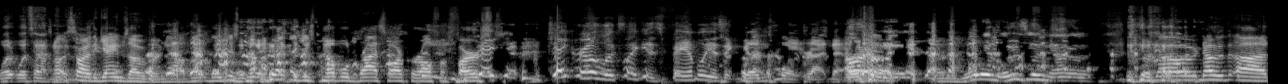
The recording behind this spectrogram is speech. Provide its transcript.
What, what's happening? Oh, sorry, the, the game's over now. They, they just they just doubled Bryce Harper off of first. Jake, Jake Rowe looks like his family is at gunpoint right now. losing? no, no. Uh,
